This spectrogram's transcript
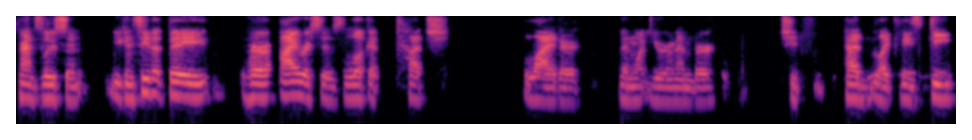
translucent. You can see that they her irises look a touch lighter than what you remember. She had like these deep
